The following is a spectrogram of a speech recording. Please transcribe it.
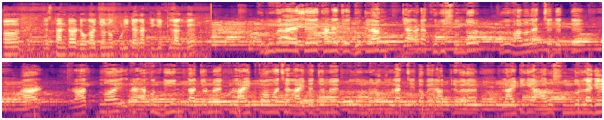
তো স্থানটা ঢোকার জন্য কুড়ি টাকা টিকিট লাগবে। কুম্ভ মেলায় এসে এখানে যে ঢুকলাম, জায়গাটা খুবই সুন্দর, খুবই ভালো লাগছে দেখতে। আর রাত নয়, এখন দিন, তার জন্য একটু লাইট কম আছে লাইটের জন্য একটু অন্যরকম লাগছে, তবে রাত্রেবেলা লাইটিংয়ে আরও সুন্দর লাগে।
